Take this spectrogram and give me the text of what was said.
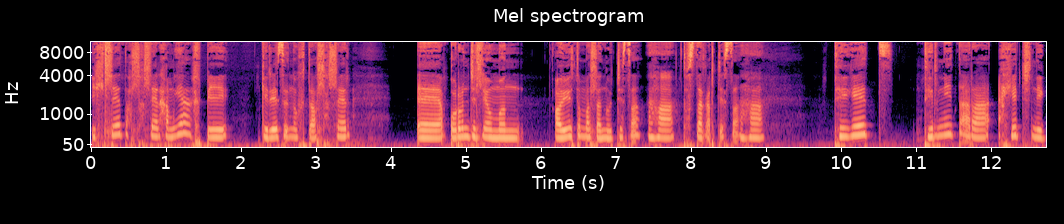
эхлээд болохоор хамгийн анх би гэрээсээ нөхдөд болохоор э 3 жилийн өмнө оюутан болоо нүүжсэн. Аха. Тусдаа гарч исэн. Аха. Тэгээд тэрний дараа ахиж нэг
